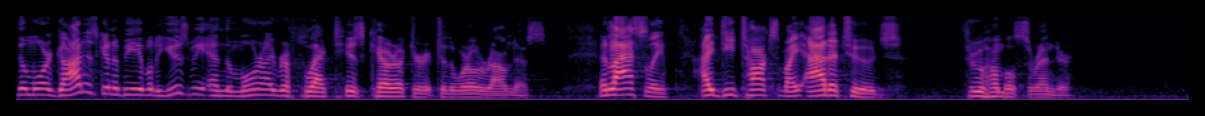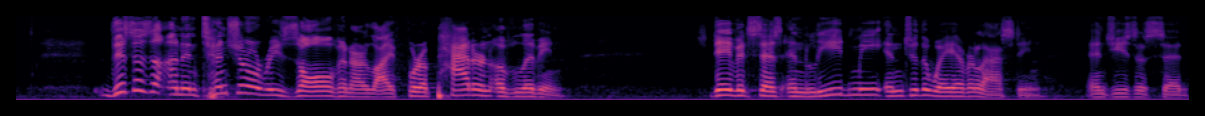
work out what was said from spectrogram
the more God is going to be able to use me, and the more I reflect His character to the world around us. And lastly, I detox my attitudes through humble surrender. This is an intentional resolve in our life for a pattern of living. David says, And lead me into the way everlasting. And Jesus said,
